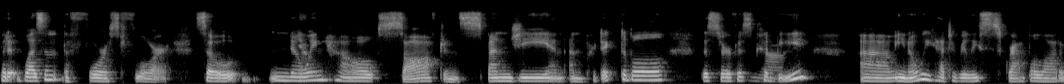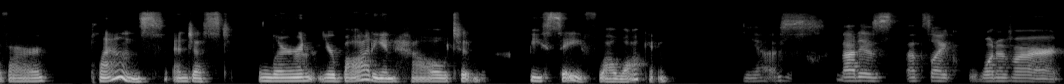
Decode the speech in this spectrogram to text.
but it wasn't the forest floor. So knowing yeah. how soft and spongy and unpredictable the surface could be, um, you know, we had to really scrap a lot of our plans and just learn your body and how to be safe while walking. Yes, that is, that's like one of our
